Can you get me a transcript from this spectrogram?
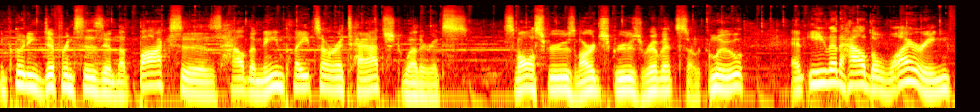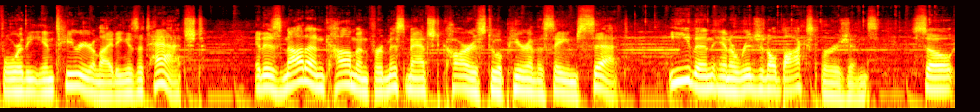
including differences in the boxes, how the nameplates are attached, whether it's small screws, large screws, rivets, or glue, and even how the wiring for the interior lighting is attached. It is not uncommon for mismatched cars to appear in the same set, even in original boxed versions, so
